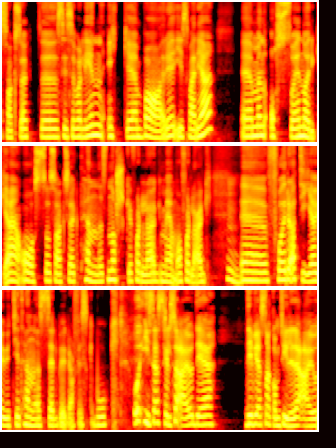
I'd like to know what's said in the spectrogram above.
saksøkt Sissy Wallin, ikke bare i Sverige, men også i Norge, og også saksøkt hennes norske forlag, Memo forlag, Mm. for at de har utgitt hennes selvbiografiske bok. Og i seg selv så er jo det det vi har snakka om tidligere, er jo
